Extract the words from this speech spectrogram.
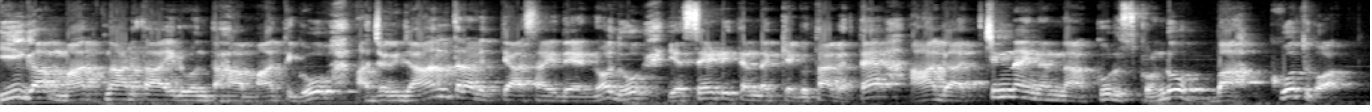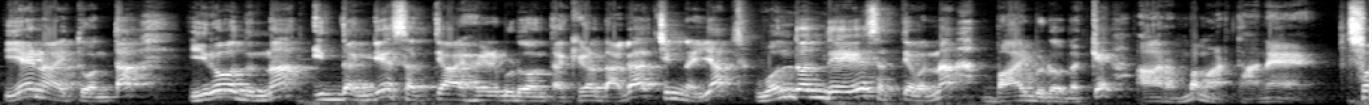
ಈಗ ಮಾತನಾಡ್ತಾ ಇರುವಂತಹ ಮಾತಿಗೂ ಅಜಗಜಾಂತರ ವ್ಯತ್ಯಾಸ ಇದೆ ಅನ್ನೋದು ಎಸ್ ಐ ಟಿ ತಂಡಕ್ಕೆ ಗೊತ್ತಾಗುತ್ತೆ. ಆಗ ಚಿನ್ನಯ್ಯನನ್ನ ಕೂರಿಸ್ಕೊಂಡು, ಬಾ, ಕೂತ್ಕೋ. ಏನಾಯ್ತು ಅಂತ ಇರೋದನ್ನ ಇದ್ದಂಗೆ ಸತ್ಯ ಹೇಳ್ಬಿಡು ಅಂತ ಕೇಳಿದಾಗ ಚಿನ್ನಯ್ಯ ಒಂದೊಂದೇ ಸತ್ಯವನ್ನ ಬಾಯ್ಬಿಡೋದಕ್ಕೆ ಆರಂಭ ಮಾಡ್ತಾನೆ. ಸೊ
